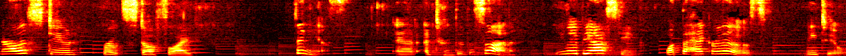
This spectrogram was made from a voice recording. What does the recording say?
Now, this dude wrote stuff like Phineas and A Turn to the Sun. You may be asking, what the heck are those? Me too.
